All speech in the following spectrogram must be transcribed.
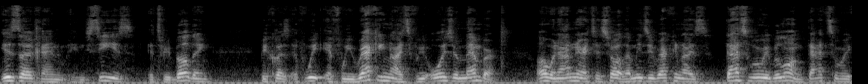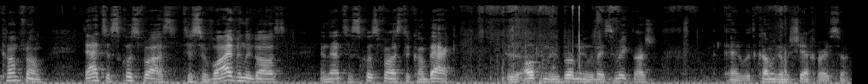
is and he sees its rebuilding, because if we if we recognize, if we always remember, oh, we're not in Eretz Yisrael, that means we recognize that's where we belong, that's where we come from. That's a schus for us to survive in the Galus, and that's a schus for us to come back to the ultimate building of the Beis Hamikdash, and with coming of Mashiach very soon.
